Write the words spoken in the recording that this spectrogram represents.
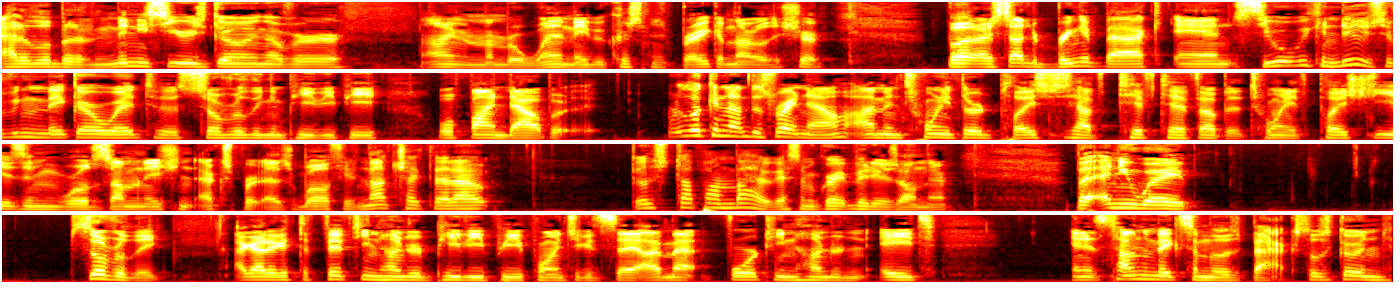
I had a little bit of a mini series going over, I don't even remember when, maybe Christmas break, I'm not really sure. But I decided to bring it back and see what we can do. See if we can make our way to Silver League in PvP. We'll find out, but we're looking at this right now. I'm in 23rd place. We have Tiff Tiff up at 20th place. She is in World Zombination Expert as well. If you've not checked that out, go stop on by. We got some great videos on there. But anyway, Silver League. I got to get to 1500 PvP points, you could say. I'm at 1408, and it's time to make some of those back. So let's go and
